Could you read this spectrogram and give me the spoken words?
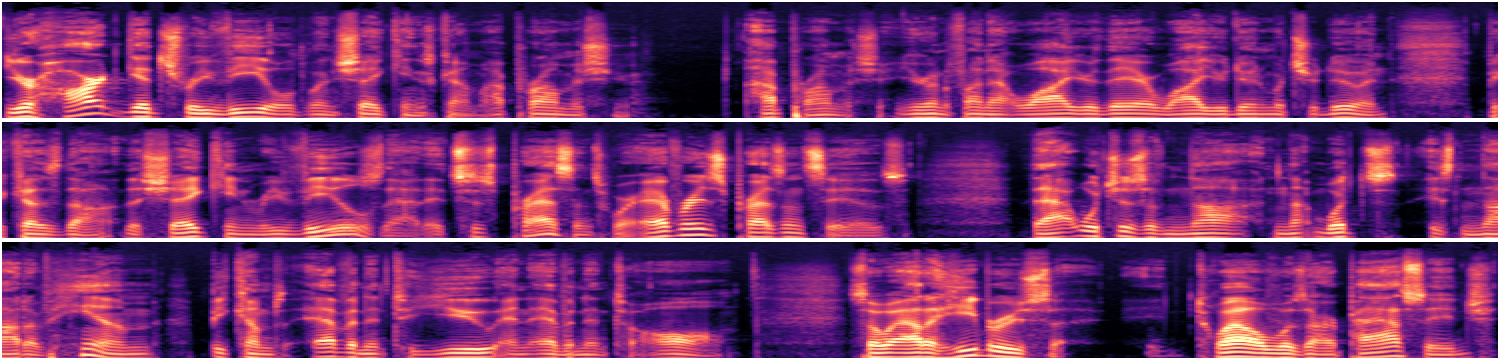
your heart gets revealed when shakings come i promise you I promise you. You're going to find out why you're there, why you're doing what you're doing, because the the shaking reveals that it's His presence. Wherever His presence is, that which is of not, not what is not of Him becomes evident to you and evident to all. So, out of Hebrews 12 was our passage.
